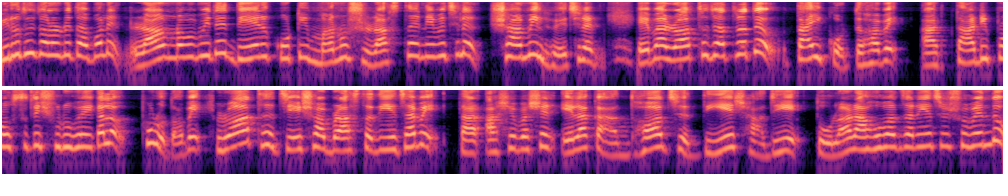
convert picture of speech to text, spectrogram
বিরোধী দলনেতা বলেন রাম নবমীতে দেড় কোটি মানুষ রাস্তায় নেমেছিলেন। সামিল হয়েছিলেন। এবার রথযাত্রাতেও তাই করতে হবে। আর তারই প্রস্তুতি শুরু হয়ে গেল পুরো তবে রথ যেসব রাস্তা দিয়ে যাবে, তার আশেপাশের এলাকা ধ্বজ দিয়ে সাজিয়ে তোলার আহ্বান জানিয়েছে শুভেন্দু।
